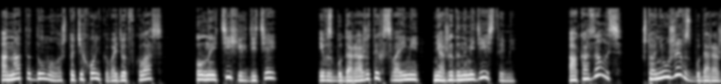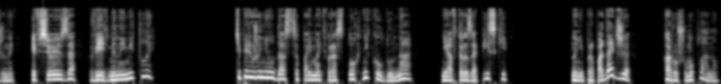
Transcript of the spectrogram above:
Она-то думала, что тихонько войдет в класс, полный тихих детей, и взбудоражит их своими неожиданными действиями. А оказалось, что они уже взбудоражены, и все из-за ведьминой метлы. Теперь уже не удастся поймать врасплох ни колдуна, ни автора записки. Но не пропадать же хорошему плану.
